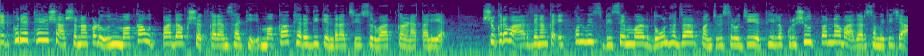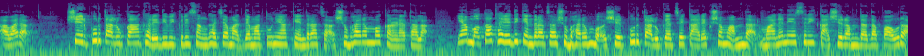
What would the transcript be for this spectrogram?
शिरपूर येथे शासनाकडून मका उत्पादक शेतकऱ्यांसाठी मका खरेदी केंद्राची सुरुवात करण्यात आली आहे. शुक्रवार दिनांक एकोणवीस डिसेंबर दोन हजार पंचवीस रोजी येथील कृषी उत्पन्न बाजार समितीच्या आवारात शिरपूर तालुका खरेदी विक्री संघाच्या माध्यमातून या केंद्राचा शुभारंभ करण्यात आला. या मका खरेदी केंद्राचा शुभारंभ शिरपूर तालुक्याचे कार्यक्षम आमदार माननीय श्री काशीरामदादा पावरा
